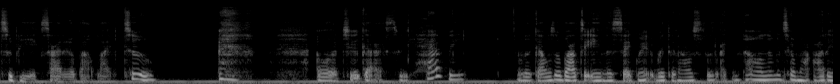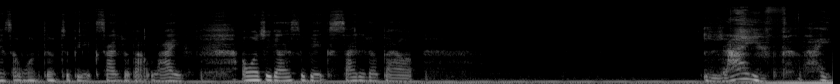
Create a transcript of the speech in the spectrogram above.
to be excited about life too. I want you guys to be happy. Look, I was about to end the segment, but then I was just like, no, let me tell my audience I want them to be excited about life. I want you guys to be excited about life. Like,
